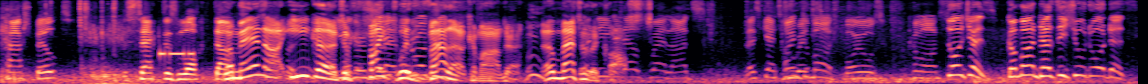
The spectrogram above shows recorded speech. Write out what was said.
Cache built. The sector's locked down. The men are eager to fight with valor, Commander, no matter the cost. Let's get Time to to march, boys. Come on. Soldiers, command has issued orders.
